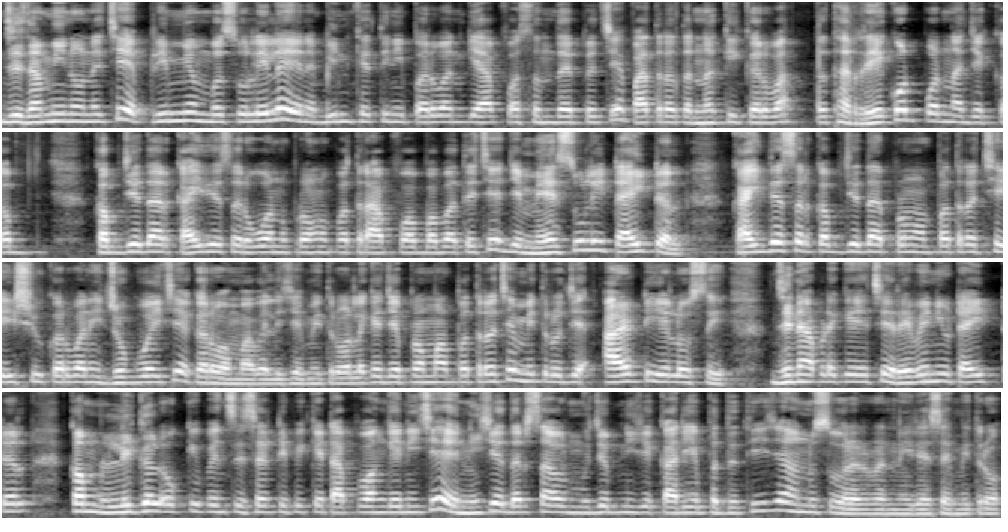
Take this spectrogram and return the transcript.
જે જમીનોને છે, પ્રીમિયમ વસૂલી લઈ અને બિનખેતીની પરવાનગી આપવા સંદર્ભે છે, પાત્રતા નક્કી કરવા તથા રેકોર્ડ પરના જે કબજેદાર કાયદેસર હોવાનું પ્રમાણપત્ર આપવા બાબતે છે જે મહેસૂલી ટાઇટલ કાયદેસર કબજેદાર પ્રમાણપત્ર છે ઇસ્યુ કરવાની જોગવાઈ છે કરવામાં આવેલી છે મિત્રો. એટલે કે જે પ્રમાણપત્ર છે મિત્રો, જે આરટીએલઓસી જેને આપણે કહીએ છીએ revenue title cum legal occupancy certificate આપવા અંગેની છે. નીચે દર્શાવેલ મુજબની જે કાર્ય પદ્ધતિ છે, અનુસરવાની રહેશે મિત્રો.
